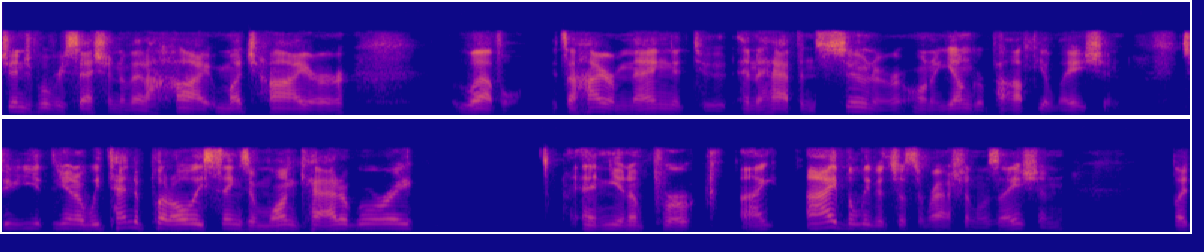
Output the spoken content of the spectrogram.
gingival recession of at a high, much higher level. It's a higher magnitude and it happens sooner on a younger population. So, you, you know, we tend to put all these things in one category. And you know for i i believe it's just a rationalization but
